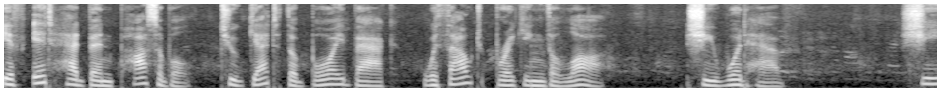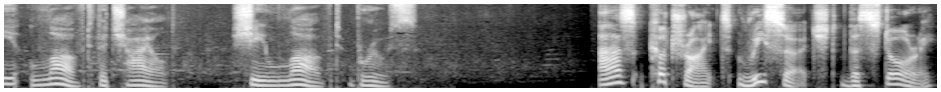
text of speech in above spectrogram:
If it had been possible to get the boy back without breaking the law, she would have. She loved the child. She loved Bruce. As Cutright researched the story,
